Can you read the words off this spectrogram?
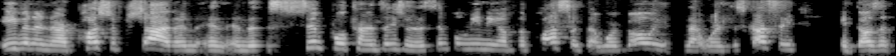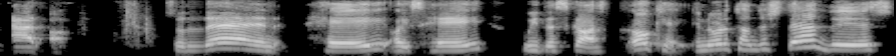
even in our pasuk shot and in, in, the simple translation, the simple meaning of the pasuk that we're going that we're discussing, it doesn't add up. So then, hey, is hey, we discussed. Okay, in order to understand this,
